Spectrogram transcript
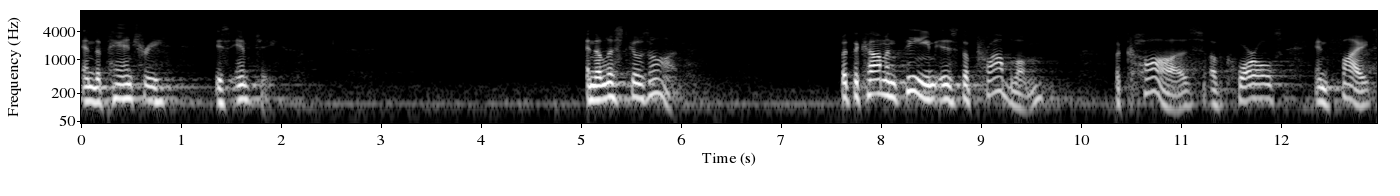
and the pantry is empty. And the list goes on. But the common theme is the problem, the cause of quarrels and fights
